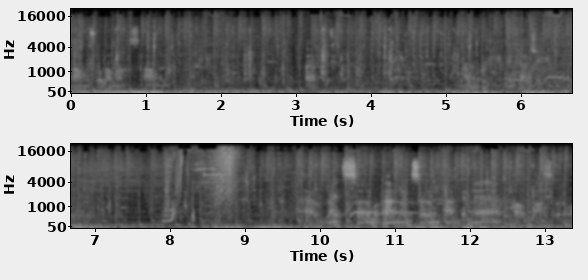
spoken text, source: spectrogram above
Sağımız olamaz. Sağımız. Ayaktık. Tamam, yeterli. Evet, sarı mı pembe mi, sarı mı pembe mi? Allah, sarı mı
